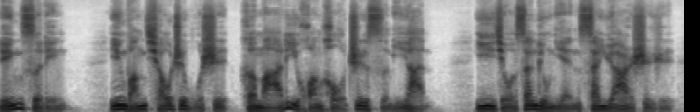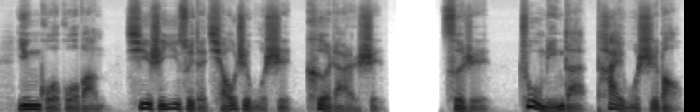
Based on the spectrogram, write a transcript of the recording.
零四零，英王乔治五世和玛丽皇后之死谜案。一九三六年三月二十日，英国国王七十一岁的乔治五世溘然而逝。次日，著名的《泰晤士报》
